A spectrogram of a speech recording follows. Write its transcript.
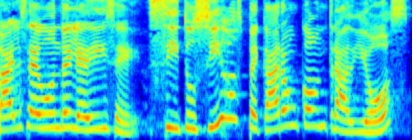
Va el segundo y le dice, si tus hijos pecaron contra Dios,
